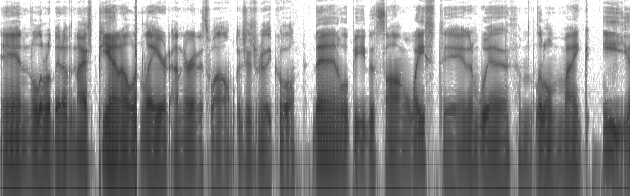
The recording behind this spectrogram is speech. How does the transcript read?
and a little bit of a nice piano layered under it as well, which is really cool. Then will be the song Wasted with little Mike E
